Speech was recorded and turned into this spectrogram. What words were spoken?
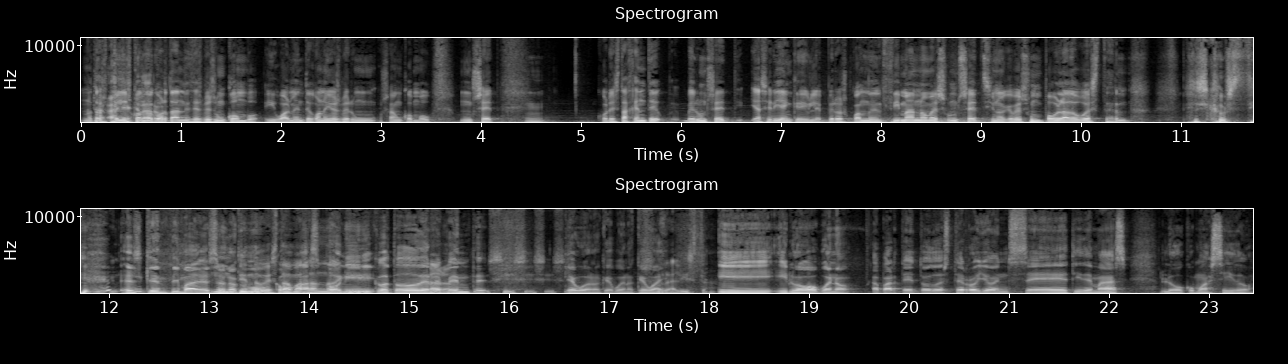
En otras pelis, cuando Claro. cortan, dices, ves un combo. Igualmente con ellos ver un, o sea, un combo, un set. Mm. Con esta gente, ver un set ya sería increíble. Pero es cuando encima no ves un set, sino que ves un poblado western. Es que, hostia, Es que encima de eso, No ¿no? entiendo como, qué está como más pasando aquí. onírico todo de Claro. repente. Sí, sí, sí. sí. Qué bueno, qué bueno, qué guay. Y, y luego, bueno, aparte de todo este rollo en set y demás, luego cómo ha sido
